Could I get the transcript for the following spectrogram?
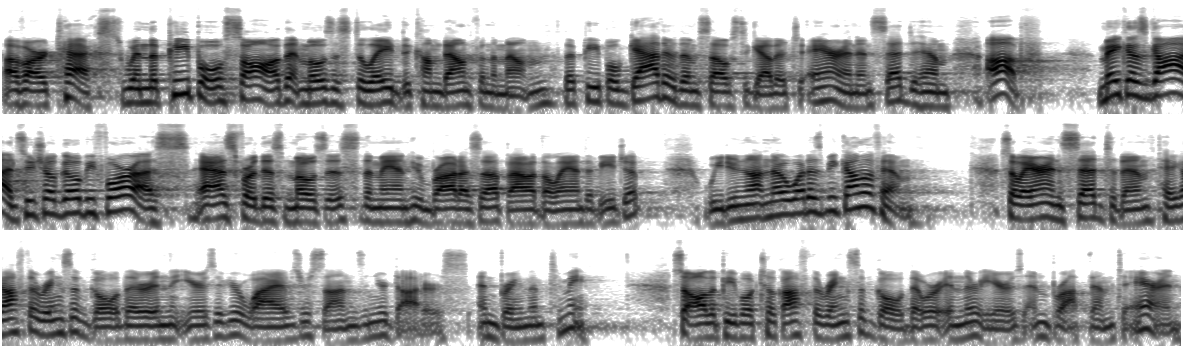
of our text. When the people saw that Moses delayed to come down from the mountain, the people gathered themselves together to Aaron and said to him, Up, make us gods who shall go before us. As for this Moses, the man who brought us up out of the land of Egypt, we do not know what has become of him. So Aaron said to them, Take off the rings of gold that are in the ears of your wives, your sons, and your daughters, and bring them to me. So all the people took off the rings of gold that were in their ears and brought them to Aaron.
